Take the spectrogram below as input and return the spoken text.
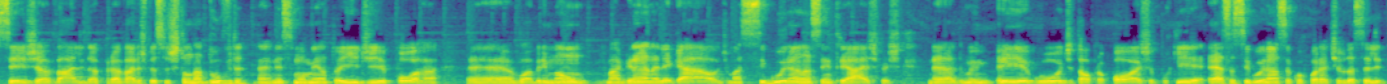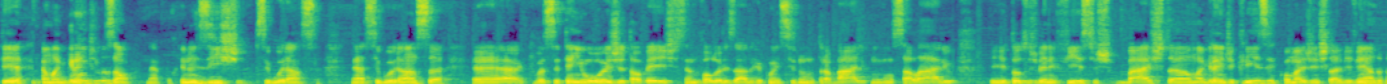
seja válida para várias pessoas que estão na dúvida, né, nesse momento aí de, porra, é, vou abrir mão de uma grana legal, de uma segurança, entre aspas, né, do meu emprego ou de tal proposta, porque essa segurança corporativa da CLT é uma grande ilusão, né, porque não existe segurança. Né, a segurança é, que você tem hoje, talvez sendo valorizado, reconhecido no trabalho, com um salário e todos os benefícios, basta uma grande crise, como a gente está vivendo,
